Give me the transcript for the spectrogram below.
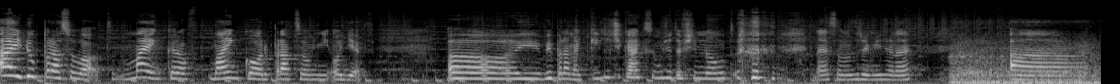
A jdu pracovat. Minecraft, Minecore pracovní oděv. Uh, vypadám jak kytička, jak si můžete všimnout. ne, samozřejmě, že ne. A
